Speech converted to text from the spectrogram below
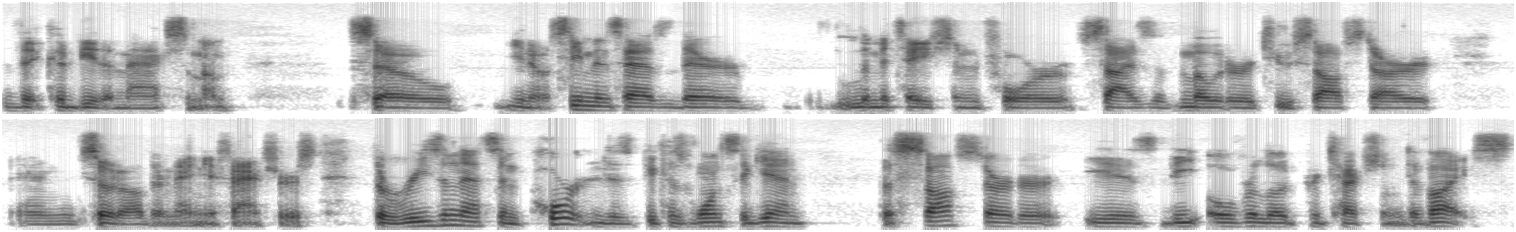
that could be the maximum. So, you know, Siemens has their limitation for size of motor to soft start, and so do other manufacturers. The reason that's important is because, once again, the soft starter is the overload protection device.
